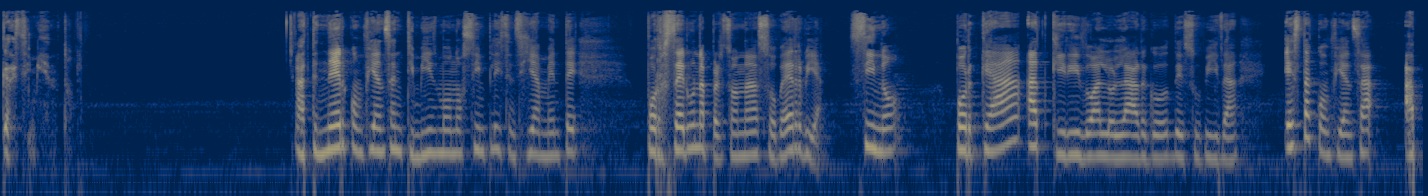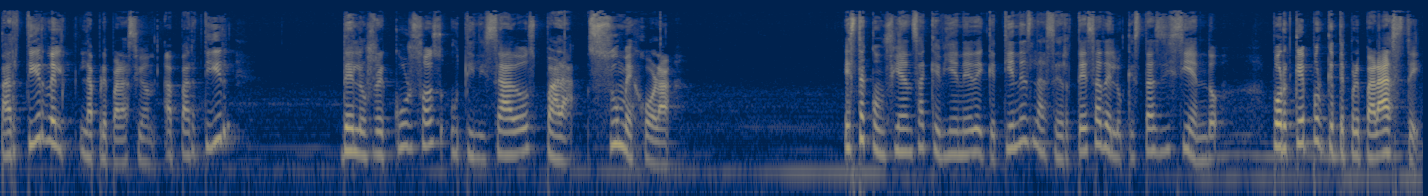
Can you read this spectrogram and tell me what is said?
crecimiento a tener confianza en ti mismo, no simple y sencillamente por ser una persona soberbia, sino porque ha adquirido a lo largo de su vida esta confianza a partir de la preparación, a partir de los recursos utilizados para su mejora. Esta confianza que viene de que tienes la certeza de lo que estás diciendo, ¿Por qué? Porque te preparaste.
